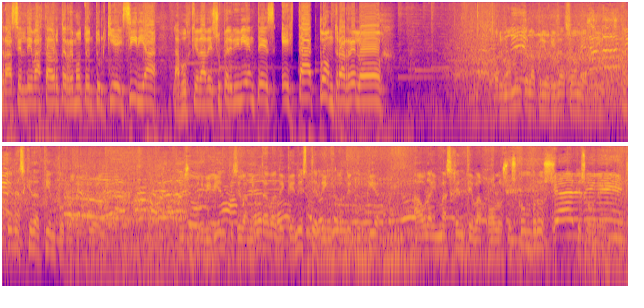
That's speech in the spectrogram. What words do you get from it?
Tras el devastador terremoto en Turquía y Siria, la búsqueda de supervivientes está contrarreloj. Por el momento la prioridad son los niños. Apenas queda tiempo para el duelo. Un superviviente se lamentaba de que en este rincón de Turquía ahora hay más gente bajo los escombros que sobre ellos.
